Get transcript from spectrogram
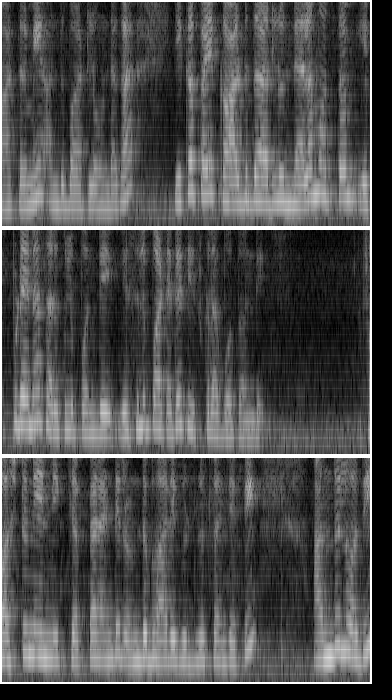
మాత్రమే అందుబాటులో ఉండగా ఇకపై కార్డుదారులు నెల మొత్తం ఎప్పుడైనా సరుకులు పొందే వెసులుబాటు అయితే తీసుకురాబోతోంది. ఫస్ట్ నేను మీకు చెప్పానండి రెండు భారీ గుడ్ న్యూస్లు అని చెప్పి. అందులోది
